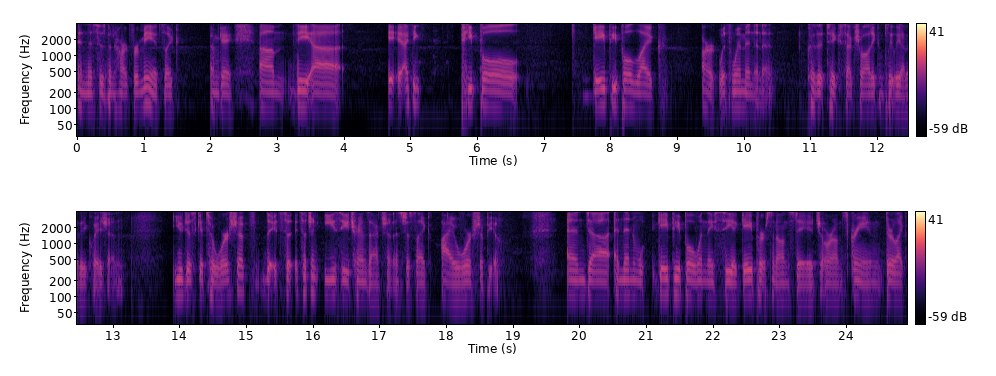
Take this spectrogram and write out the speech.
and this has been hard for me. It's like I'm gay. Um, the uh, i I think people, gay people like art with women in it because it takes sexuality completely out of the equation. You just get to worship. It's a, it's such an easy transaction. It's just like I worship you, and uh, and then gay people when they see a gay person on stage or on screen, they're like,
